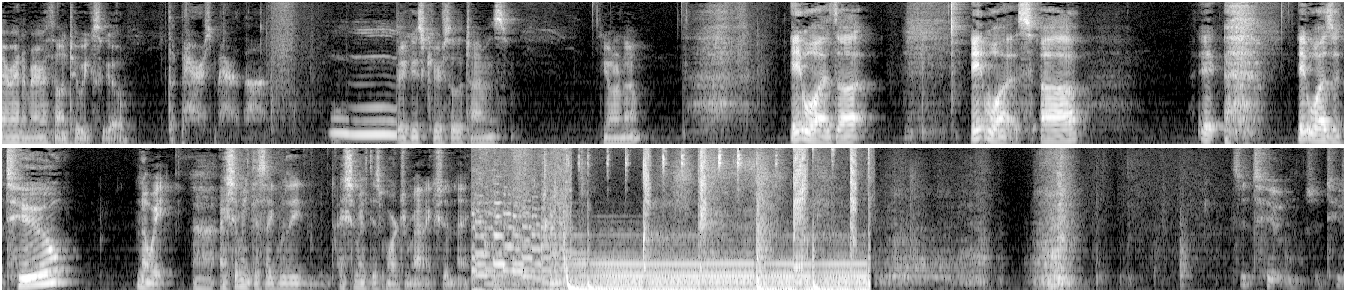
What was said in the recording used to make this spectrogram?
I ran a marathon two weeks ago. The Paris Marathon. Are you guys curious what the time is? You want to know? It was uh, it was uh, it it was a two. No wait, uh, I should make this like really. I should make this more dramatic, shouldn't I? It's a two. There's a two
